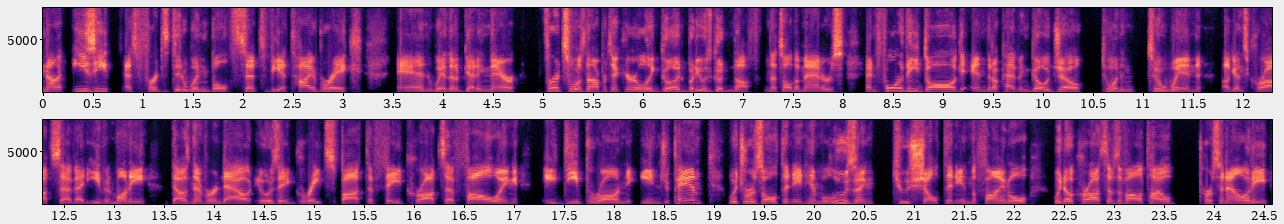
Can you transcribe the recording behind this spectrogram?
Not easy, as Fritz did win both sets via tiebreak, and we ended up getting there Fritz was not particularly good, but he was good enough, and that's all that matters. And for the dog, ended up having Gojo to win to win against Karatsev at even money. That was never in doubt. It was a great spot to fade Karatsev following a deep run in Japan, which resulted in him losing to Shelton in the final. We know Karatsev's a volatile personality,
